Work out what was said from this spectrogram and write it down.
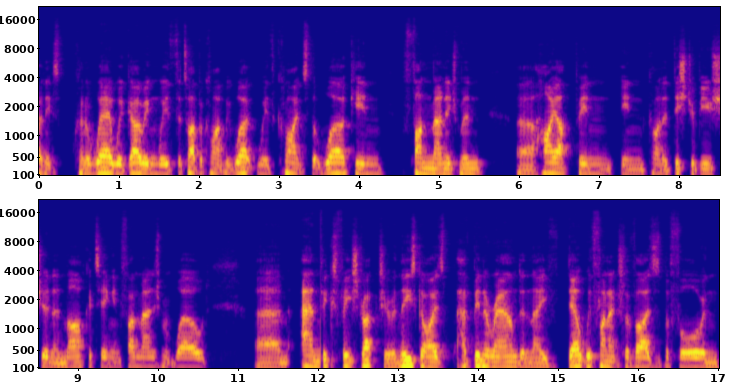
and it's kind of where we're going with the type of client we work with, clients that work in fund management, uh, high up in in kind of distribution and marketing in fund management world, um, and fixed fee structure. And these guys have been around and they've dealt with financial advisors before. And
